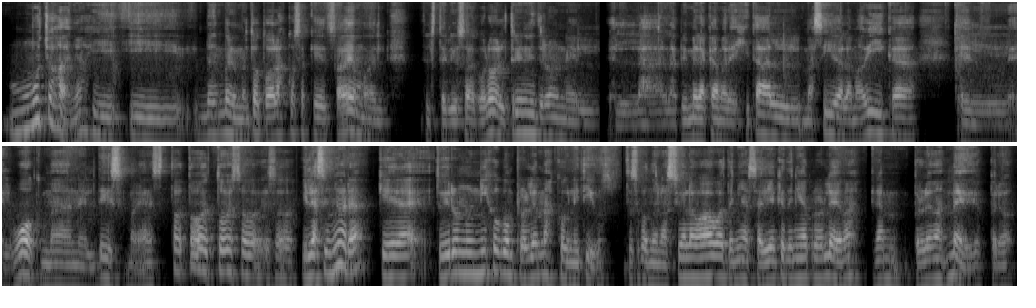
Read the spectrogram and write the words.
muchos años y, y bueno, inventó todas las cosas que sabemos, el, el estereosado de color, el Trinitron, el, la, la, primera cámara digital masiva, la Mavica, el, el Walkman, el Discman, todo, todo, todo eso, eso, Y la señora, que tuvieron un hijo con problemas cognitivos. Entonces cuando nació la guagua tenía, sabía que tenía problemas, eran problemas medios, pero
